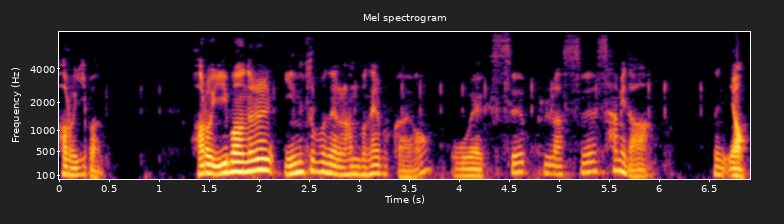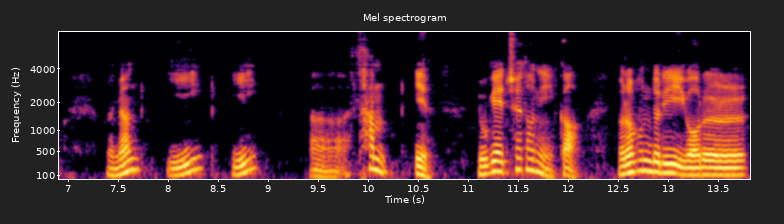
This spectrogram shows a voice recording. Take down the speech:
바로 2번. 바로 2번을 인수분해를 한번 해볼까요? 5x 플러스 3이다. 는 0. 그러면 2, 2, 어, 3, 1. 요게 최선이니까 여러분들이 이거를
